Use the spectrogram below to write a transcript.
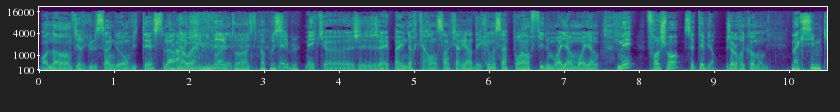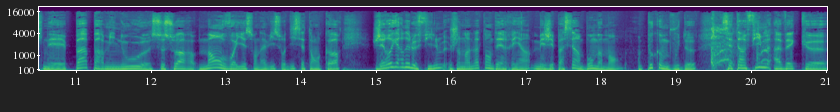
en 1,5 en vitesse là. Ah un ouais. criminel, toi, c'est pas possible. Mais, mec, euh, j'avais pas 1h45 à regarder comme ça pour un film moyen moyen. Mais franchement, c'était bien. Je le recommande. Maxime, qui n'est pas parmi nous euh, ce soir, m'a envoyé son avis sur 17 ans encore. J'ai regardé le film, je n'en attendais rien, mais j'ai passé un bon moment, un peu comme vous deux. C'est un film avec euh,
